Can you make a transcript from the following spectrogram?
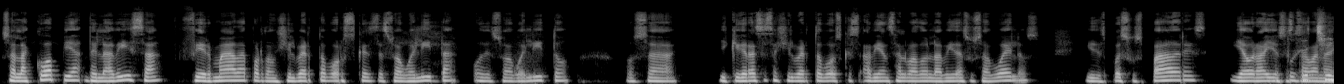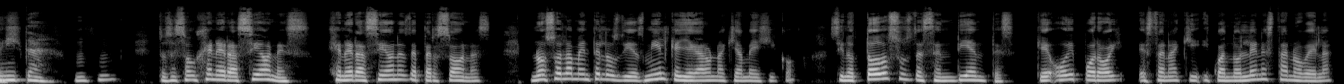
o sea, la copia de la visa firmada por don Gilberto Bosques de su abuelita o de su abuelito. O sea, y que gracias a Gilberto Bosques habían salvado la vida a sus abuelos y después sus padres y ahora ellos estaban chinita. ahí. Entonces son generaciones, generaciones de personas, no solamente los diez mil que llegaron aquí a México, sino todos sus descendientes que hoy por hoy están aquí y cuando leen esta novela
